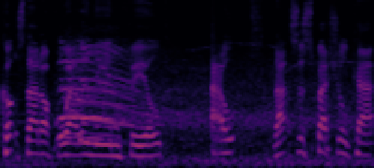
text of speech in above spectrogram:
Cuts that off well in the infield. Out. That's a special catch.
